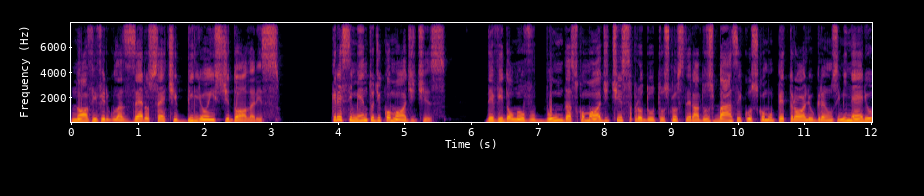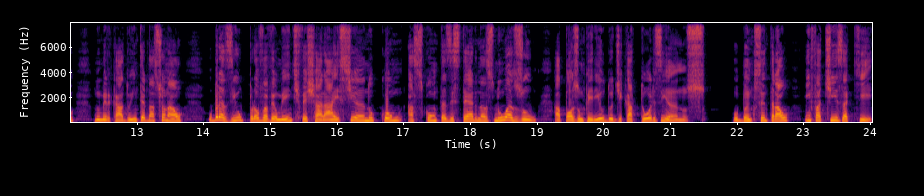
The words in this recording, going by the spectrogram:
9,07 bilhões de dólares. Crescimento de commodities. Devido ao novo boom das commodities, produtos considerados básicos como petróleo, grãos e minério, no mercado internacional, o Brasil provavelmente fechará este ano com as contas externas no azul, após um período de 14 anos. O Banco Central enfatiza que,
